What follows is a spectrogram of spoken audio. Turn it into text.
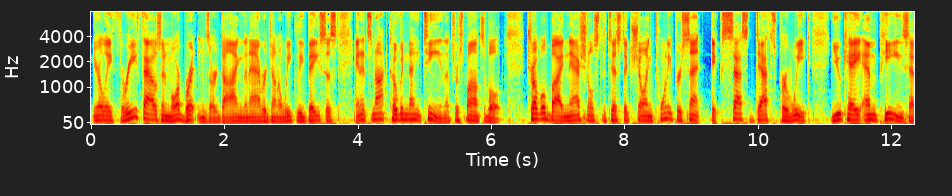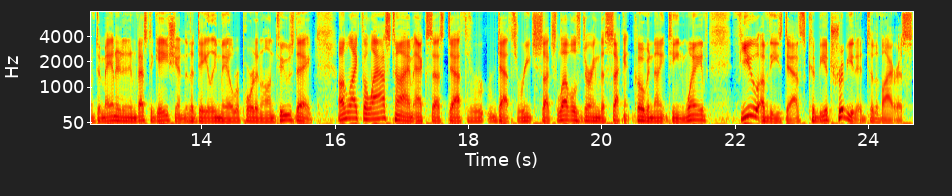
Nearly 3,000 more Britons are dying than average on a weekly basis, and it's not COVID 19 that's responsible. Troubled by national statistics showing 20% excess deaths per week, UK MPs have demanded an investigation, the Daily Mail reported on Tuesday. Unlike the last time excess death, deaths reached such levels during the second COVID 19 wave, few of these deaths could be attributed to the virus.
